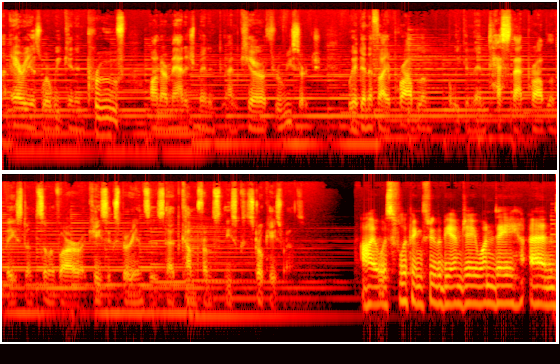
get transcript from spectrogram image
um, areas where we can improve on our management and care through research. We identify a problem, but we can then test that problem based on some of our case experiences that come from these stroke case rounds. I was flipping through the BMJ one day and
